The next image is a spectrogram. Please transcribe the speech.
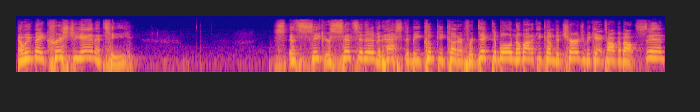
and we've made Christianity. It's seeker sensitive. It has to be cookie cutter predictable. Nobody can come to church. We can't talk about sin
